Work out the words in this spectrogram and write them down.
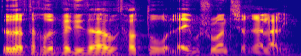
تقدر تاخد الفيديو ده وتحطه لأي مشروع أنت شغال عليه.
